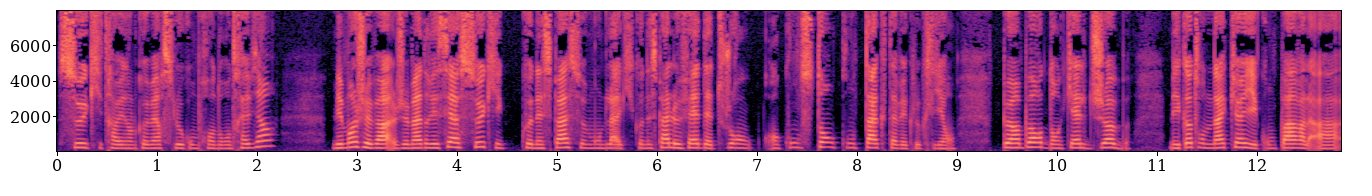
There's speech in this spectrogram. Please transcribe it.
Ceux qui travaillent dans le commerce le comprendront très bien. Mais moi, je vais, m'adresser à ceux qui connaissent pas ce monde-là, qui connaissent pas le fait d'être toujours en, en, constant contact avec le client. Peu importe dans quel job. Mais quand on accueille et qu'on parle à,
